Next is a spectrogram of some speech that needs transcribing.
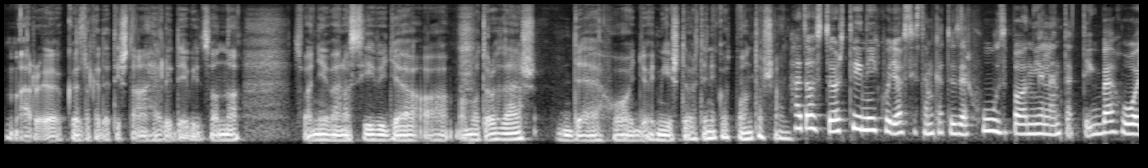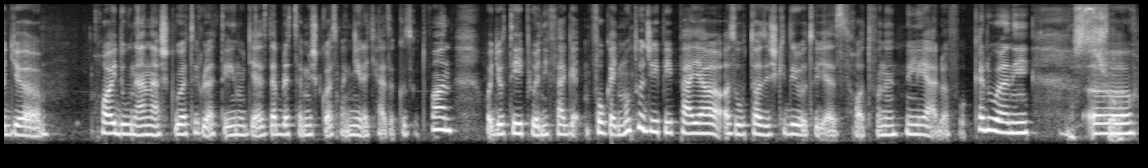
már közlekedett is talán Harley Davidsonnal, szóval nyilván a szívügye a, a motorozás, de hogy, hogy mi is történik ott pontosan? Hát az történik, hogy azt hiszem 2020-ban jelentették be, hogy Hajdúnánás külterületén, ugye ez Debrecen, Miskolc, meg Nyíregyháza között van, hogy ott épülni fog egy MotoGP pálya, azóta az is kiderült, hogy ez 65 milliárdra fog kerülni. Ez Ö, sok.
